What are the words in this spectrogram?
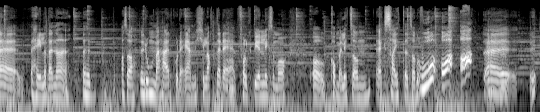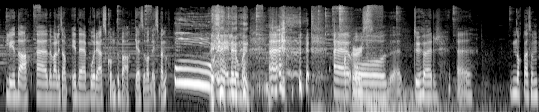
Uh, hele denne uh, Altså rommet her hvor det er mye latter. Det er, folk begynner liksom å, å komme litt sånn excited sånn «Å!», «Å!», «Å!», eh, lyder. Det var liksom Idet Boreas kom tilbake, så var det liksom en «Åh!» i hele rommet. Og du hører noe som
